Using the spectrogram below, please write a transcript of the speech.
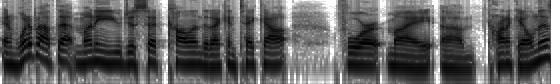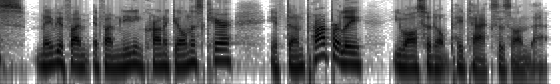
And what about that money you just said, Colin, that I can take out for my um, chronic illness? Maybe if I'm if I'm needing chronic illness care, if done properly, you also don't pay taxes on that.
